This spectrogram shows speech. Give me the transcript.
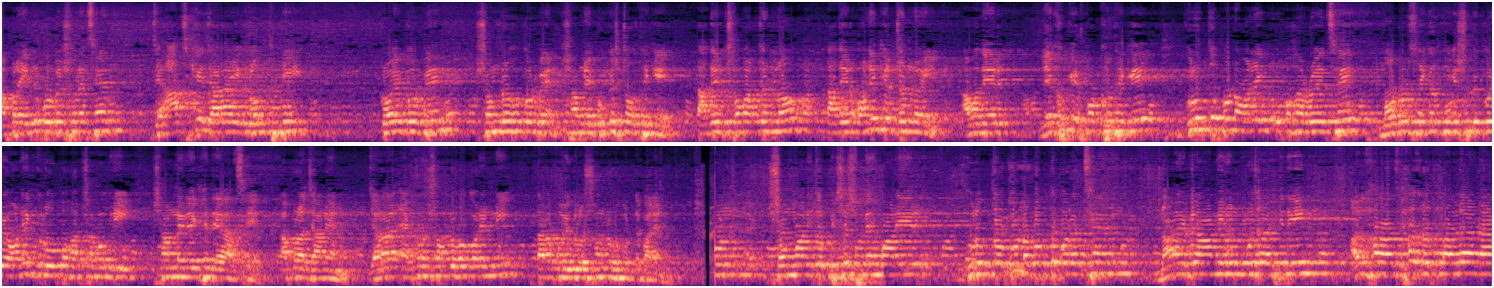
আপনারা ইতিপূর্বে শুনেছেন যে আজকে যারা এই গ্রন্থটি ক্রয় করবেন, সংগ্রহ করবেন সামনে বুকেস্টল থেকে। তাদের সবার জন্য, তাদের অনেকের জন্যই আমাদের লেখকের পক্ষ থেকে গুরুত্বপূর্ণ অনেক উপহার রয়েছে। মোটর সাইকেল থেকে শুরু করে অনেকগুলো উপহার সামগ্রী সামনে রেখে দেওয়া আছে। আপনারা জানেন, যারা এখনও সংগ্রহ করেননি, তারা বইগুলো সংগ্রহ করতে পারেন। সম্মানিত বিশেষ মেহমানের গুরুত্বপূর্ণ বক্তব্য রাখছেন নায়েবে আমিরুল মুজাহিদিন আলহাজ হযরত মাওলানা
